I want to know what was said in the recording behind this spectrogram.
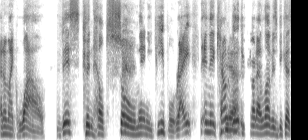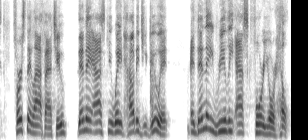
And I'm like, wow, this can help so many people, right? And the accountability yeah. part I love is because first they laugh at you, then they ask you, wait, how did you do it? And then they really ask for your help.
